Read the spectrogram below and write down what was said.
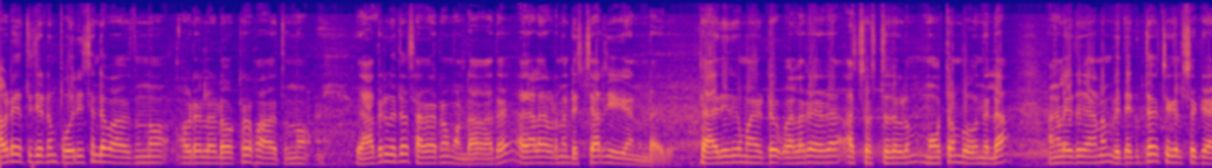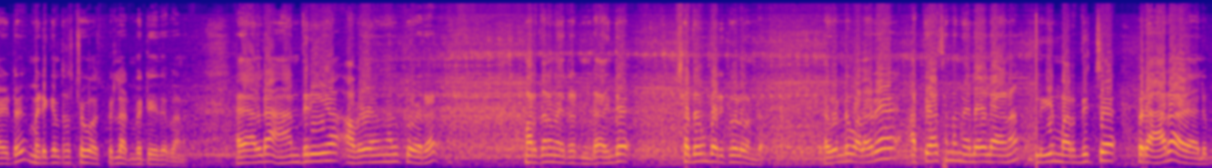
അവിടെ എത്തിച്ചിട്ടും പോലീസിന്റെ ഭാഗത്തുനിന്നോ അവിടെയുള്ള ഡോക്ടറുടെ ഭാഗത്തുനിന്നോ യാതൊരുവിധ സഹകരണവും ഉണ്ടാകാതെ അയാളെ അവിടെ നിന്ന് ഡിസ്ചാർജ് ചെയ്യുകയാണ് ഉണ്ടായത്. ശാരീരികമായിട്ട് വളരെയേറെ അസ്വസ്ഥതകളും മൂത്രം പോകുന്നില്ല. ഞങ്ങൾ ഇത് കാരണം വിദഗ്ധ ചികിത്സയ്ക്കായിട്ട് മെഡിക്കൽ ട്രസ്റ്റ് ഹോസ്പിറ്റലിൽ അഡ്മിറ്റ് ചെയ്തിട്ടാണ് അയാളുടെ ആന്തരിക അവയവങ്ങൾക്ക് വരെ മർദ്ദനമേറ്റിട്ടുണ്ട് അതിന്റെ ക്ഷതവും പരിക്കുകളുമുണ്ട് അതുകൊണ്ട് വളരെ അത്യാസന്ന നിലയിലാണ് ഈ മർദ്ദിച്ച ഒരാരായാലും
